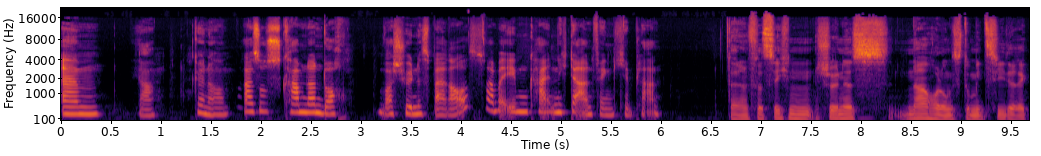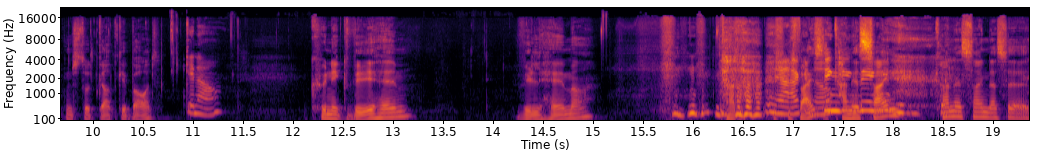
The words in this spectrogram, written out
Ähm, ja, genau. Also es kam dann doch was Schönes bei raus, aber eben kein, nicht der anfängliche Plan. Dann für sich ein schönes Naherholungsdomizil direkt in Stuttgart gebaut. Genau. König Wilhelm, Wilhelma. Ja, ich weiß genau. nicht, kann Ding, es ding, sein, kann es sein, dass er,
